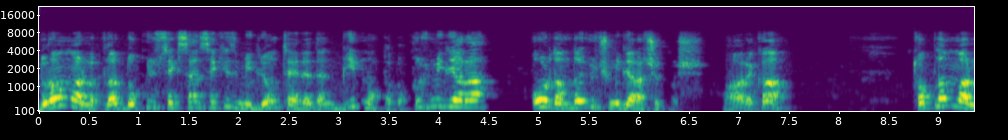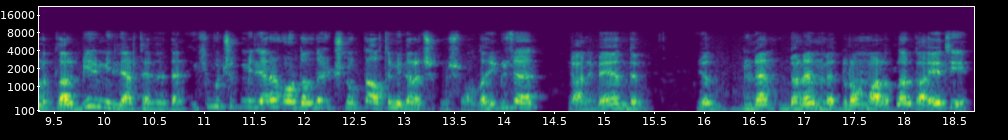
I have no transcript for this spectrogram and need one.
Duran varlıklar 988 milyon TL'den 1.9 milyara oradan da 3 milyara çıkmış. Harika. Toplam varlıklar 1 milyar TL'den 2,5 milyara oradan da 3.6 milyara çıkmış. Vallahi güzel. Yani beğendim. Ya dönen, dönen ve duran varlıklar gayet iyi.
